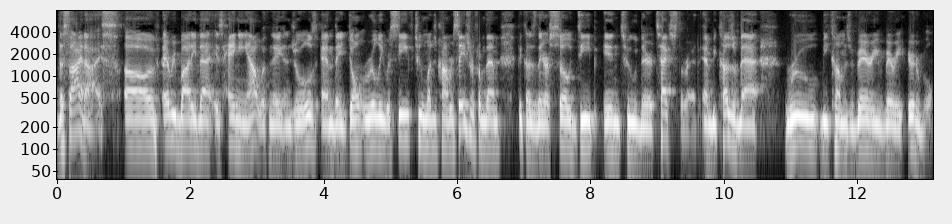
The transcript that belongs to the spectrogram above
the side eyes of everybody that is hanging out with Nate and Jules, and they don't really receive too much conversation from them because they are so deep into their text thread. And because of that, Rue becomes very, very irritable.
